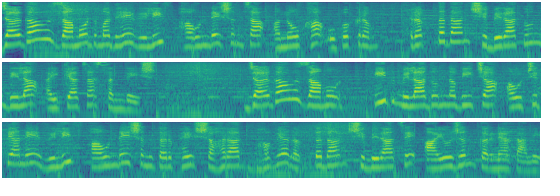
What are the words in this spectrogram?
जळगाव जामोदमध्ये रिलीफ फाउंडेशनचा अनोखा उपक्रम रक्तदान शिबिरातून दिला ऐक्याचा संदेश. जळगाव जामोद ईद मिलादुन्नबीच्या औचित्याने रिलीफ फाउंडेशनतर्फे शहरात भव्य रक्तदान शिबिराचे आयोजन करण्यात आले.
